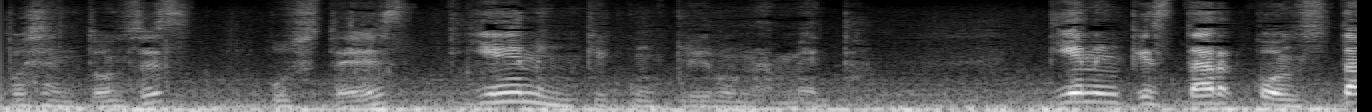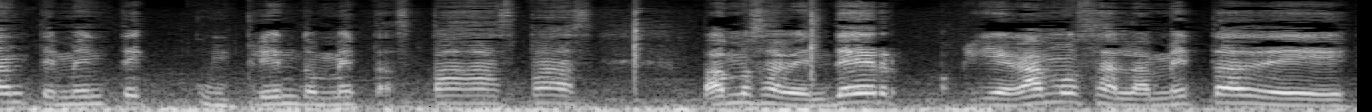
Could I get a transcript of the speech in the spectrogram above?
pues entonces ustedes tienen que cumplir una meta tienen que estar constantemente cumpliendo metas. Paz, paz. Vamos a vender, llegamos a la meta de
